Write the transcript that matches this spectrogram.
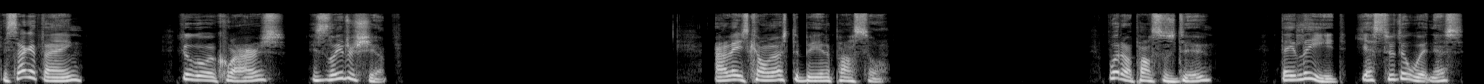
The second thing Google requires is leadership. Our Lady's calling us to be an apostle. What do apostles do? They lead, yes, through the witness,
